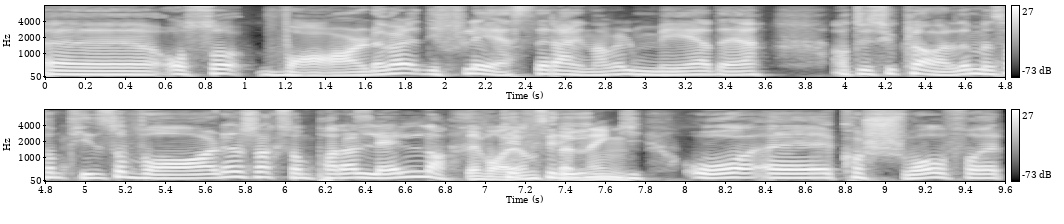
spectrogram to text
Eh, og så var det vel De fleste regna vel med det, at vi skulle klare det, men samtidig så var det en slags sånn parallell da, til spenning. Frigg og eh, Korsvoll for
